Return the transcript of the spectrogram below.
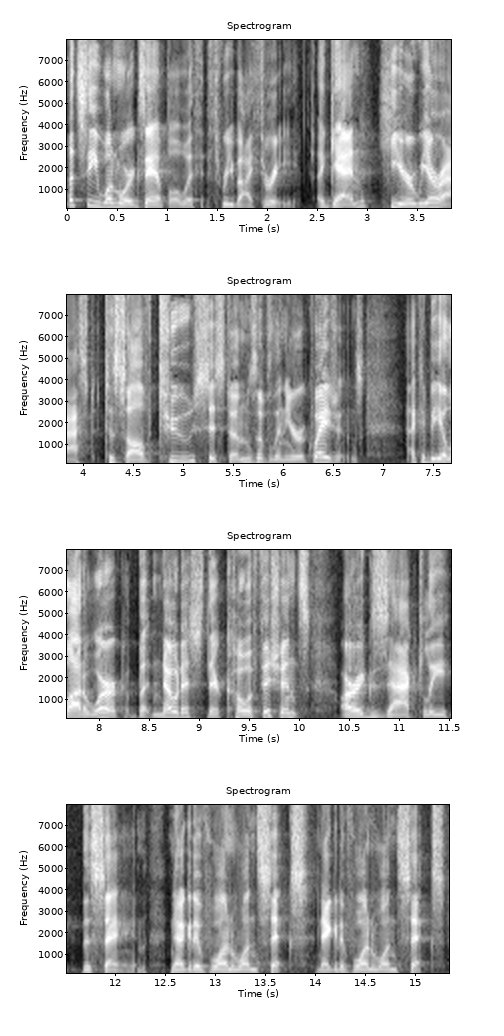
Let's see one more example with 3 by 3. Again, here we are asked to solve two systems of linear equations. That could be a lot of work, but notice their coefficients are exactly the same. Negative 116, negative 116,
